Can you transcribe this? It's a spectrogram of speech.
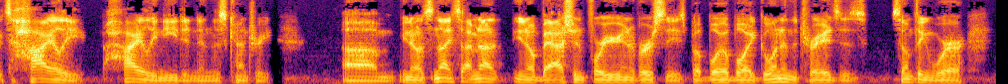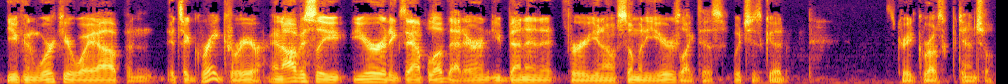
it's highly highly needed in this country. Um, you know, it's nice. I'm not you know bashing for your universities, but boy oh boy, going in the trades is something where you can work your way up, and it's a great career. And obviously, you're an example of that, Aaron. You've been in it for you know so many years like this, which is good. It's great growth potential.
